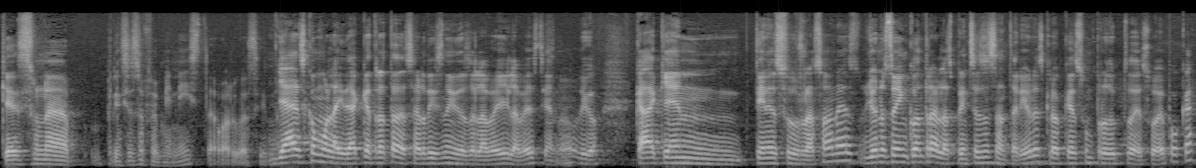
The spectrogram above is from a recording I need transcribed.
Que es una princesa feminista o algo así. Ya es como la idea que trata de hacer Disney desde La Bella y la Bestia, ¿no? Digo, cada quien tiene sus razones. Yo no estoy en contra de las princesas anteriores, creo que es un producto de su época,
